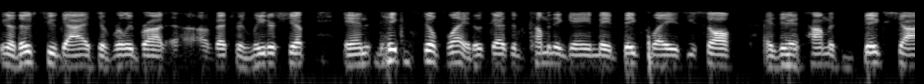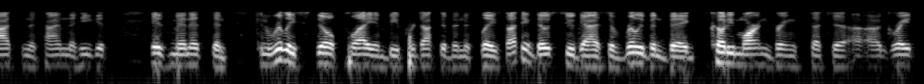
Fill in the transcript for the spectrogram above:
You know, those two guys have really brought a, a veteran leadership, and they can still play. Those guys have come in the game, made big plays. You saw Isaiah Thomas big shots in the time that he gets his minutes and can really still play and be productive in this league. So I think those two guys have really been big. Cody Martin brings such a, a great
